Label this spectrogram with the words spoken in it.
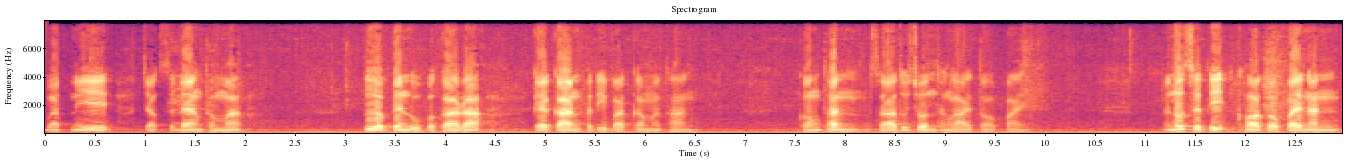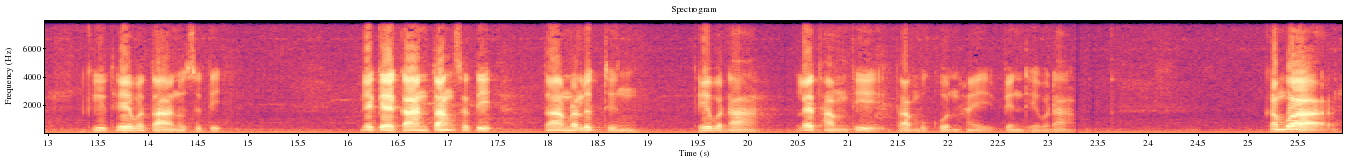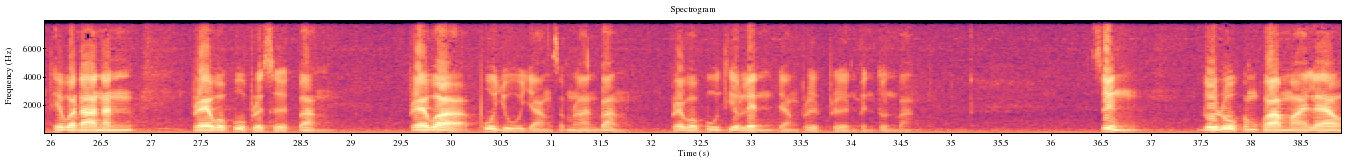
บัดนี้จักแสดงธรรมะ เพื่อเป็นอุปการะแก่การปฏิบัติกรรมฐาน ของท่านสาธุชนทั้งหลายต่อไป อนุสติข้อต่อไปนั้นคือเทวตานุสติ ได้แก่การตั้งสติตามระลึกถึงเทวดาและธรรมที่ทำบุคคลให้เป็นเทวดาคำว่าเทวดานั้นแปลว่าผู้ประเสริฐบ้าง แปลว่าผู้อยู่อย่างสำราญบ้าง แปลว่าผู้เที่ยวเล่นอย่างเพลิดเพลินเป็นต้นบ้าง ซึ่งโดยรูปของความหมายแล้ว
